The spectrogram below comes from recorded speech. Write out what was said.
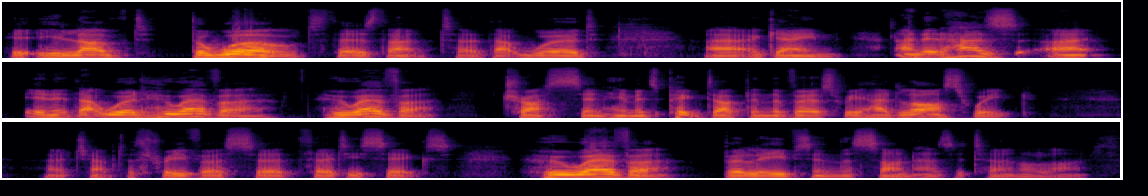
He, he loved the world. There's that uh, that word uh, again, and it has uh, in it that word whoever whoever trusts in him. It's picked up in the verse we had last week, uh, chapter 3, verse uh, 36. Whoever believes in the Son has eternal life.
